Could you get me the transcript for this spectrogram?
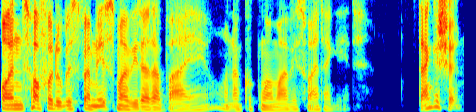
und hoffe, du bist beim nächsten Mal wieder dabei und dann gucken wir mal, wie es weitergeht. Dankeschön.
